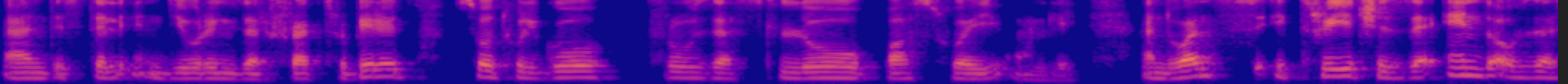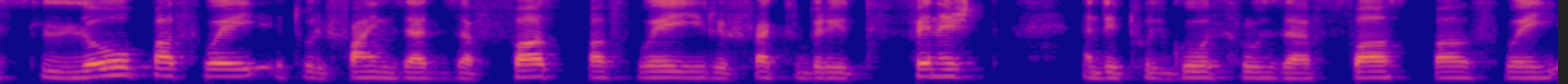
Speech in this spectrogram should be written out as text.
and is still enduring the refractory period. So it will go through the slow pathway only. And once it reaches the end of the slow pathway, it will find that the fast pathway refractory period finished and it will go through the fast pathway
